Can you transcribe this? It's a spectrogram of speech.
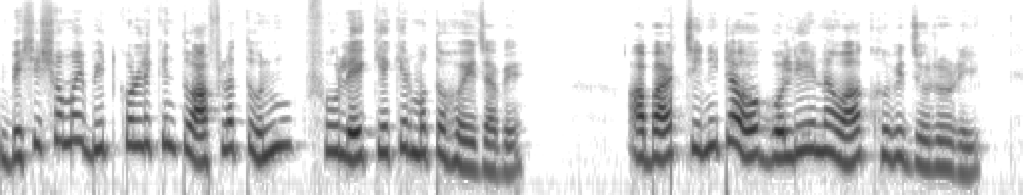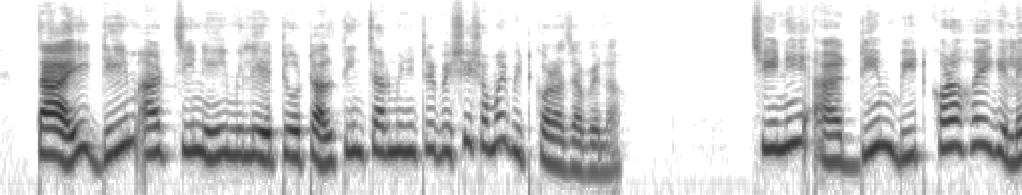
বেশি সময় বিট করলে কিন্তু আফলাতুন ফুলে কেকের মতো হয়ে যাবে। আবার চিনিটাও গলিয়ে নেওয়া খুবই জরুরি। তাই ডিম আর চিনি মিলিয়ে টোটাল তিন চার মিনিটের বেশি সময় বিট করা যাবে না। চিনি আর ডিম বিট করা হয়ে গেলে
